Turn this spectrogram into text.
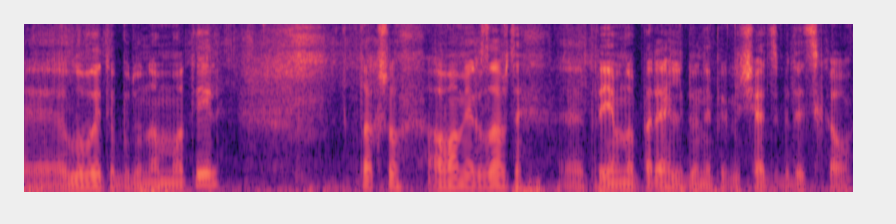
Е, Ловити буду на мотиль. Так що, а вам, як завжди, приємного перегляду, не переключайтесь, буде цікаво.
